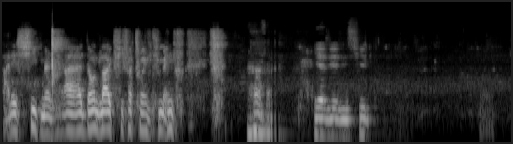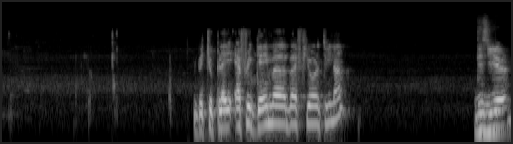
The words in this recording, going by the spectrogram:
that is chic, man. I I don't like FIFA 20, man. Yes, yes, it's shit. But you play every game uh, by Fiorentina? This year,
